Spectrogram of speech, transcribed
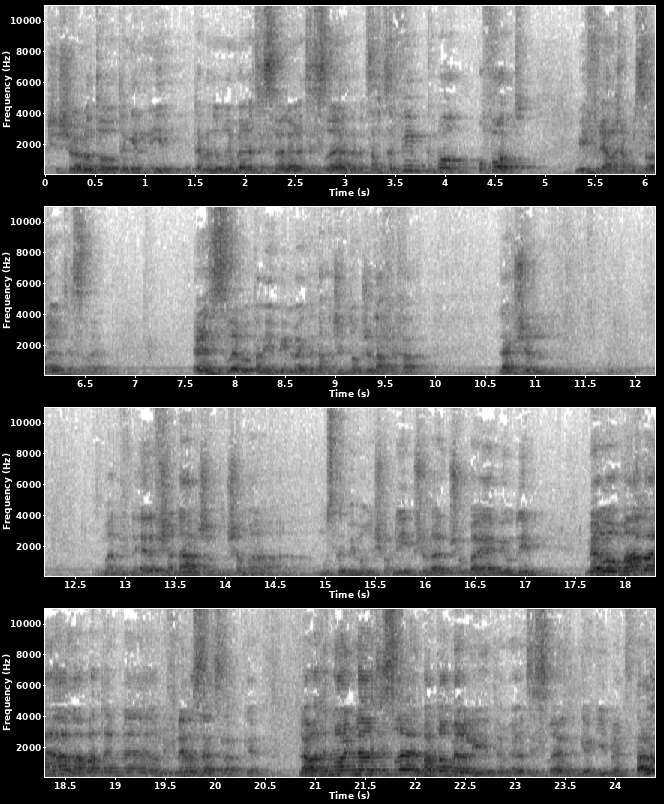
כששואל אותו, תגיד לי, אתם מדברים בארץ ישראל, ארץ ישראל, אתם מצפצפים כמו עופות. מי הפריע לכם לנסוע לארץ ישראל? ארץ ישראל באותם ימים לא הייתה תחת שלטון של אף אחד. זה של זמן לפני אלף שנה, שלטו שם המוסלמים הראשונים, שלא היה להם שום בעיה עם יהודים. אומר לו, מה הבעיה? למה אתם, אה, או לפני מסע הצלב, כן? למה אתם לא עולים לארץ ישראל? מה אתה אומר לי? אתם ארץ ישראל, מתגעגעים לארץ? תעלו!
